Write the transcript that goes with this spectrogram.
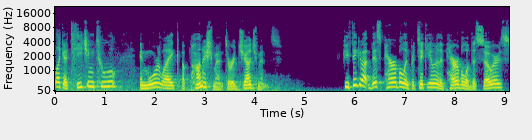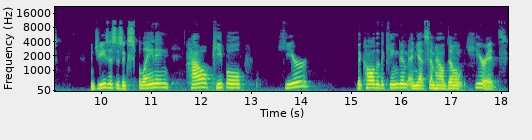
like a teaching tool and more like a punishment or a judgment. If you think about this parable in particular, the parable of the sowers, and Jesus is explaining how people hear the call to the kingdom and yet somehow don't hear it.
